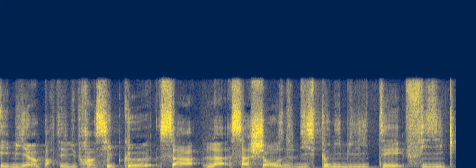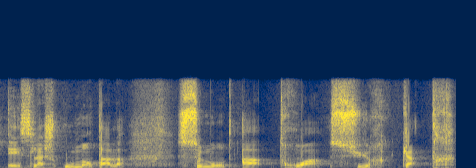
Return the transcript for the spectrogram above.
eh bien, partez du principe que sa, chance de disponibilité physique et slash ou mentale se monte à 3 sur 4.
